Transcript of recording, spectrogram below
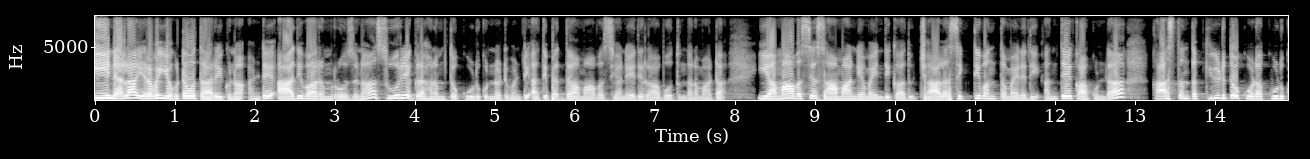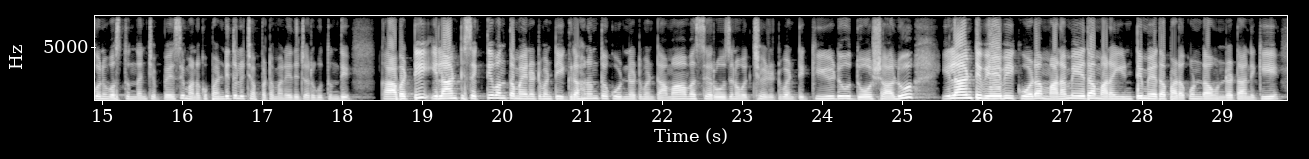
ఈ నెల ఇరవై ఒకటవ తారీఖున అంటే ఆదివారం రోజున సూర్యగ్రహణంతో కూడుకున్నటువంటి అతిపెద్ద అమావాస్య అనేది రాబోతుందన్నమాట. ఈ అమావాస్య సామాన్యమైంది కాదు చాలా శక్తివంతమైనది. అంతేకాకుండా కాస్తంత కీడుతో కూడా కూడుకొని వస్తుందని చెప్పేసి మనకు పండితులు చెప్పటం అనేది జరుగుతుంది. కాబట్టి ఇలాంటి శక్తివంతమైనటువంటి గ్రహణంతో కూడినటువంటి అమావాస్య రోజున వచ్చేటటువంటి కీడు దోషాలు ఇలాంటివేవి కూడా మన మీద మన ఇంటి మీద పడకుండా ఉండటానికి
